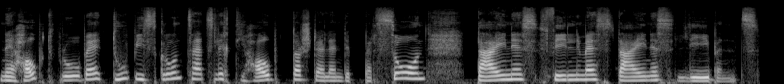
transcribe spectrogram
eine Hauptprobe. Du bist grundsätzlich die hauptdarstellende Person deines Filmes, deines Lebens.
